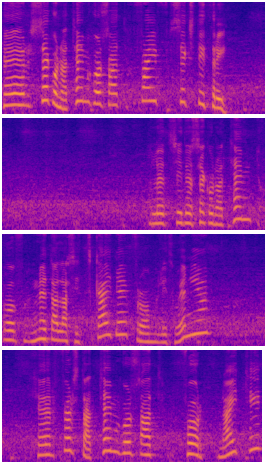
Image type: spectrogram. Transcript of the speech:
Her second attempt was at 563. Let's see the second attempt of Neda Lasickaitė from Lithuania. Her first attempt was at 490.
